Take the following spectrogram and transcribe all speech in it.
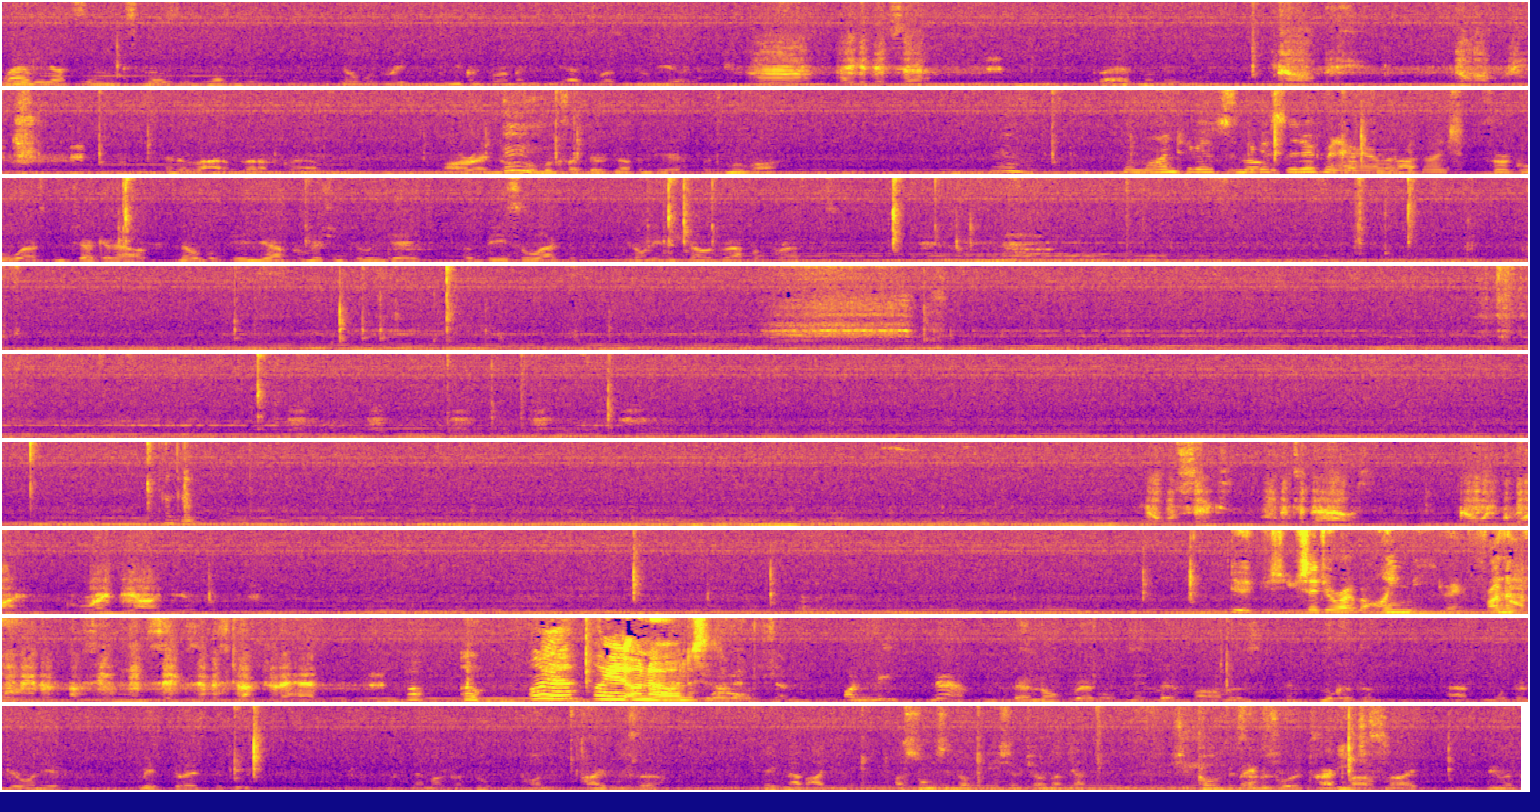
Why are we not seeing explosives the other day? Noble 3, can you confirm any DX residue in the area? Uh, negative, sir. Plasma, maybe. Copy. Don't outreach. There's a lot of blood on the ground. All right, Noble, looks like there's nothing here. Let's move on. Never I guess, I Smoke guess is the the different area I section, boss. recognize. Circle west and check it out. Noble team, you have permission to engage, but be selective. You don't need to telegraph a presence. Okay. Noble six. Move into the house. Going quiet. Right behind you. Dude, you, said you're right behind me. You're in front of me. Oh, oh, oh yeah, oh yeah, oh no, this is a bit. On me, now! They're not rebels, they're farmers. Look at them. Ask them what they're doing here. Mistress the key. Hiding, sir. Neighbors were attacked last night.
